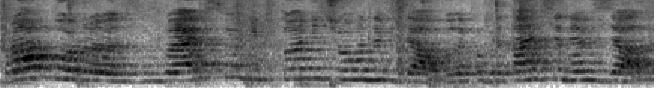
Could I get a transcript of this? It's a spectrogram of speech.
прапор з Уельсу ніхто нічого не взяв, великобританці не взяли.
